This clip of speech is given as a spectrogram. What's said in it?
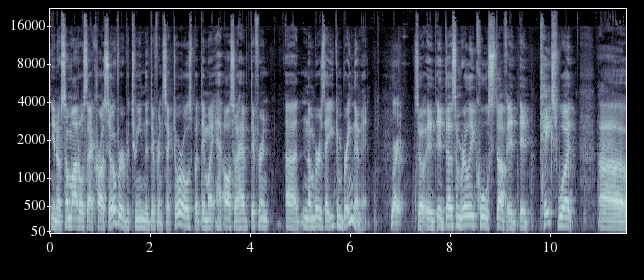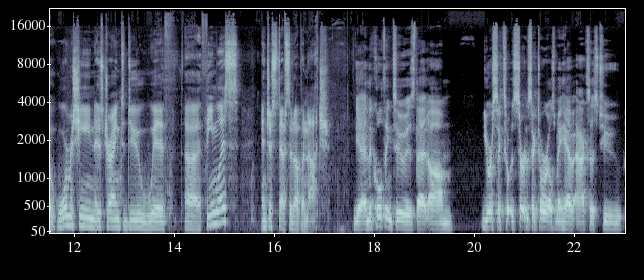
you know some models that cross over between the different sectorals, but they might ha- also have different uh, numbers that you can bring them in. Right. So it, it does some really cool stuff. It it takes what uh, Warmachine is trying to do with uh, themeless and just steps it up a notch. Yeah, and the cool thing too is that um, your sector- certain sectorials may have access to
